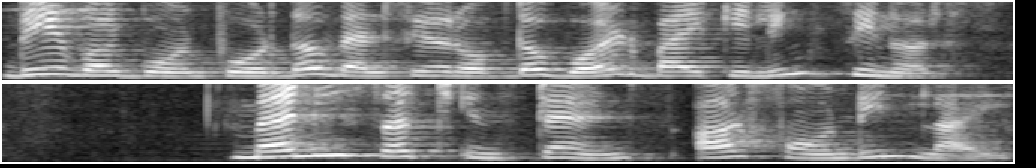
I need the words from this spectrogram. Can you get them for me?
they were born for the welfare of the world by killing sinners. Many such instances are found in life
